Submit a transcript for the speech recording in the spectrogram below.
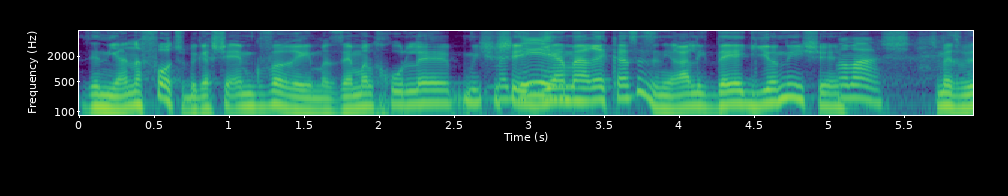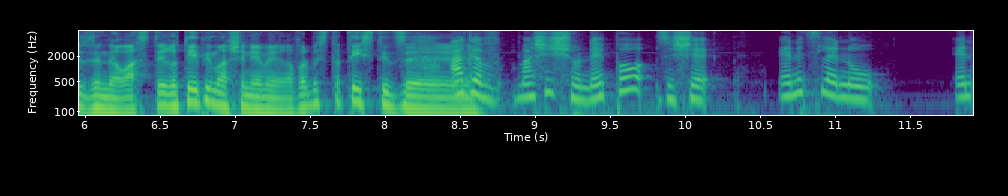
זה נהיה נפוץ, בגלל שהם גברים, אז הם הלכו למישהו מדהים. שהגיע מהרקע הזה, זה נראה לי די הגיוני ש... ממש. זאת אומרת, זה נורא סטריאוטיפי מה שאני אומר, אבל בסטטיסטית זה... אגב, מה ששונה פה זה שאין אצלנו, אין,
